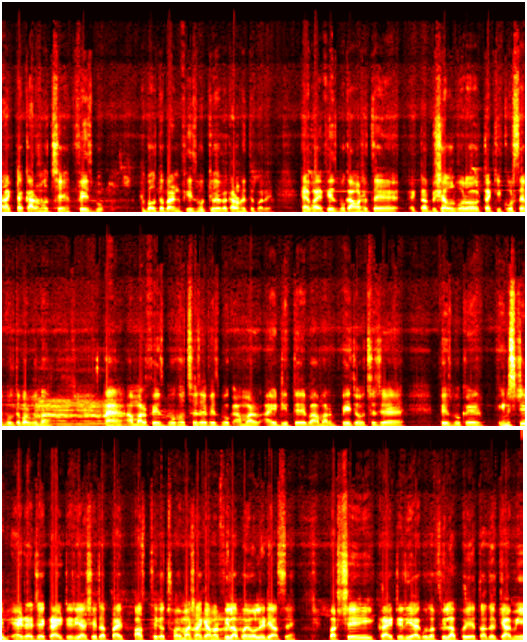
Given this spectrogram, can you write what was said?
আরেকটা কারণ হচ্ছে ফেসবুক বলতে পারেন ফেসবুক কীভাবে কারণ হতে পারে? হ্যাঁ ভাই ফেসবুক আমার সাথে একটা বিশাল বড় একটা কি করছে বলতে পারব না। হ্যাঁ আমার ফেসবুক হচ্ছে যে ফেসবুক আমার আইডিতে বা আমার পেজে হচ্ছে যে ফেসবুকের ইনস্ট্রিম অ্যাডের যে ক্রাইটেরিয়া সেটা প্রায় পাঁচ থেকে ছয় মাস আগে আমার ফিল আপ হয়ে অলরেডি আছে। বাট সেই ক্রাইটেরিয়াগুলো ফিল আপ হয়ে তাদেরকে আমি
